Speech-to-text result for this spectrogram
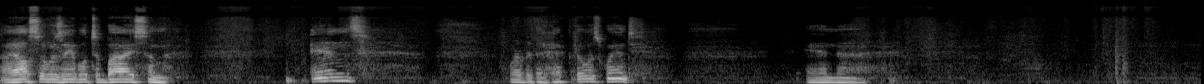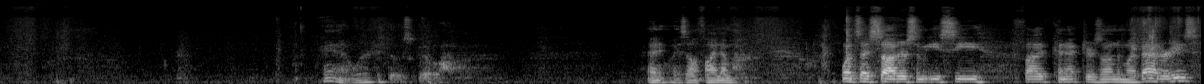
I also was able to buy some ends, wherever the heck those went. And uh, yeah, where did those go? Anyways, I'll find them. Once I solder some EC5 connectors onto my batteries,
